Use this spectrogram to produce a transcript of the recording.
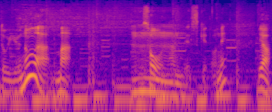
というのは、まあ、そうなんですけどね。いや、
